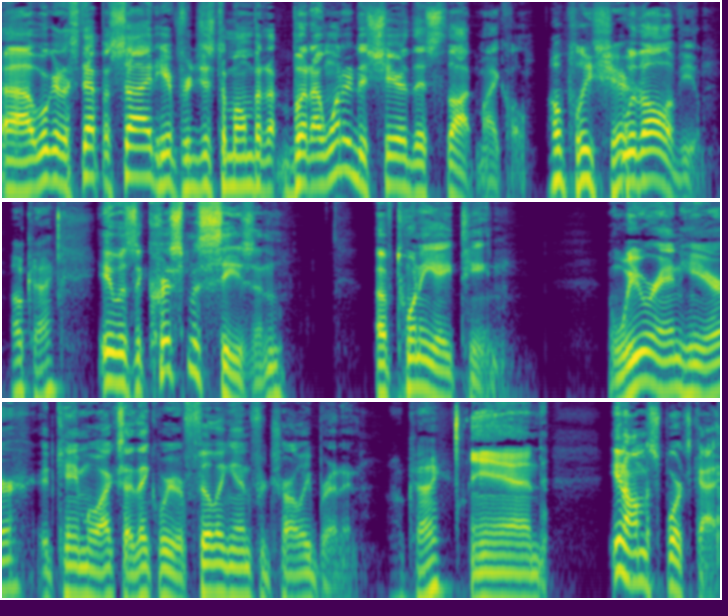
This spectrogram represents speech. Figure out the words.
Uh, we're going to step aside here for just a moment, but I wanted to share this thought, Michael, Oh, please share. with all of you. okay. It was the Christmas season of 2018. We were in here at KMOX. I think we were filling in for Charlie Brennan. Okay. And, you know, I'm a sports guy.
